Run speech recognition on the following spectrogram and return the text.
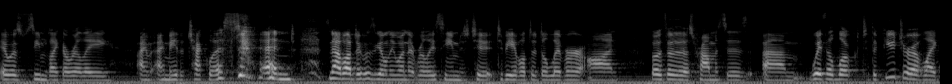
It was seemed like a really, I, I made a checklist and SnapLogic was the only one that really seemed to, to be able to deliver on both of those promises um, with a look to the future of like,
